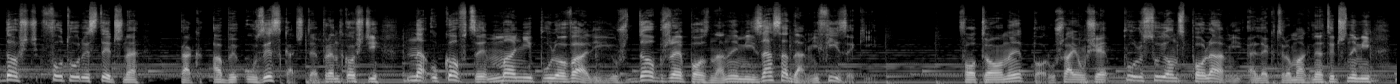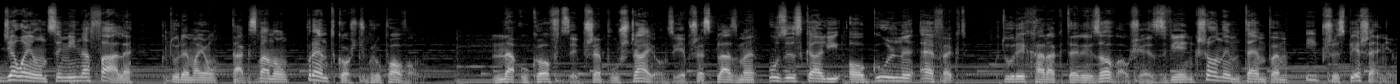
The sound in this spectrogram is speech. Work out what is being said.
dość futurystyczne, tak aby uzyskać te prędkości, naukowcy manipulowali już dobrze poznanymi zasadami fizyki. Fotony poruszają się pulsując polami elektromagnetycznymi działającymi na fale, które mają tak zwaną prędkość grupową. Naukowcy, przepuszczając je przez plazmę, uzyskali ogólny efekt, który charakteryzował się zwiększonym tempem i przyspieszeniem.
